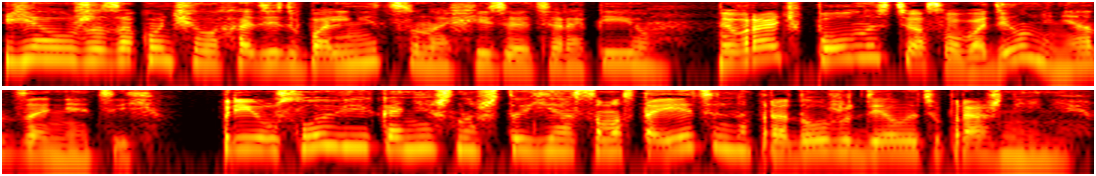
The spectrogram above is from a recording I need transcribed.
«Я уже закончила ходить в больницу на физиотерапию. Врач полностью освободил меня от занятий. При условии, конечно, что я самостоятельно продолжу делать упражнения.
